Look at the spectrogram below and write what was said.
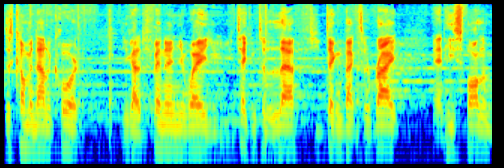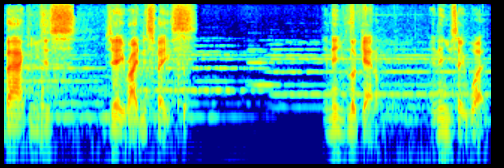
Just coming down the court, you got a defender in your way, you, you take him to the left, you take him back to the right, and he's falling back, and you just Jay right in his face. And then you look at him, and then you say, What?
